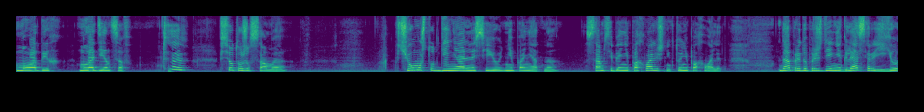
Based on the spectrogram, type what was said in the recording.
молодых младенцев. Все то же самое – в чем уж тут гениальность ее, непонятно. Сам себя не похвалишь, никто не похвалит. Да, предупреждение Глясера ее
